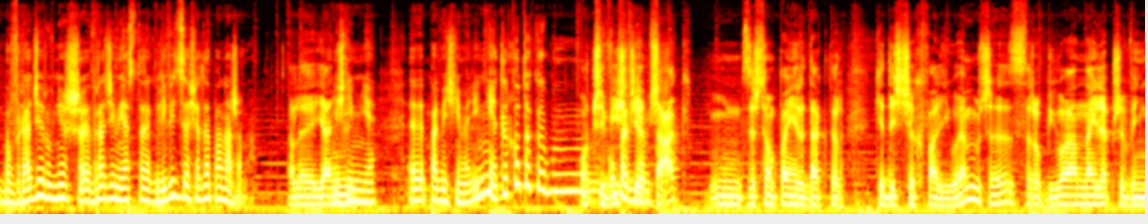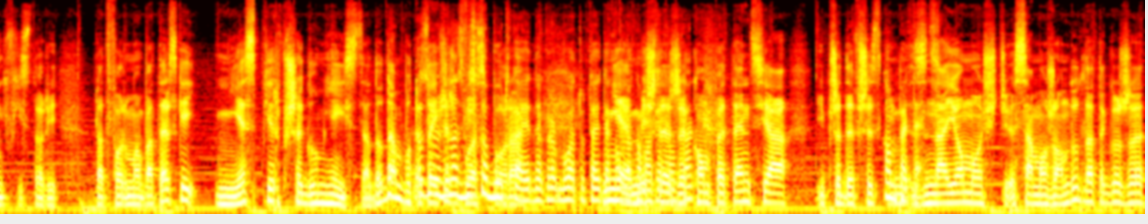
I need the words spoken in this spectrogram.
Bo w Radzie również, w Radzie Miasta Gliwic zasiada pana żona, Ale ja jeśli nie, mnie e, pamięć nie myli. Nie, tylko tak um, Oczywiście tak. Mm, Zresztą pani redaktor, kiedyś się chwaliłem, że zrobiła najlepszy wynik w historii Platformy Obywatelskiej. Nie z pierwszego miejsca. Dodam, bo tutaj Rozumiem, że też była nazwisko spora... Budka jednak była tutaj taką Nie, myślę, że tak? kompetencja i przede wszystkim Kompetencja. znajomość samorządu, dlatego że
